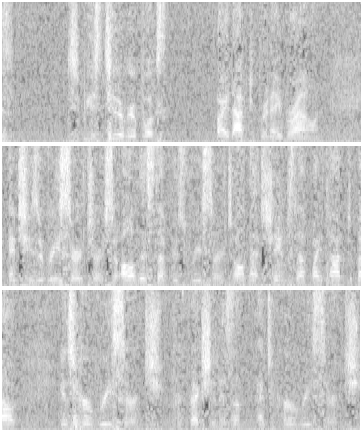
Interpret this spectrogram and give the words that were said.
is, is used two of her books by Dr. Brene Brown. And she's a researcher, so all this stuff is research. All that shame stuff I talked about is her research. Perfectionism, that's her research.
